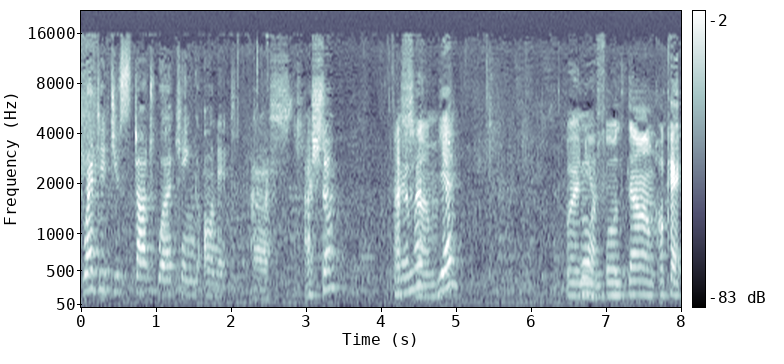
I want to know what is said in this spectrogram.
Where did you start working on it? Uh, Ashram? Ashram. Yeah. When Go you on. fall down. Ok,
